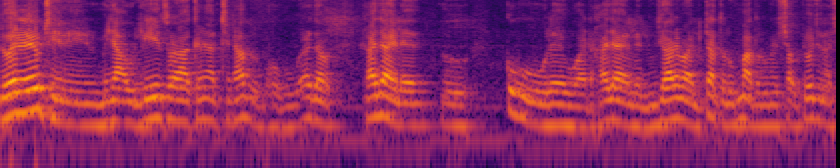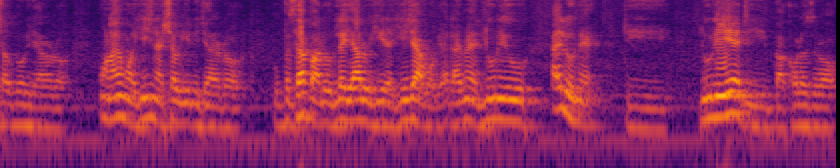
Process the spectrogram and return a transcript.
လွယ်တယ်လို့ထင်နေမရဘူးလေးဆိုတာခင်ဗျာထင်တာလို့မဟုတ်ဘူးအဲဒါကြောင့်ခါကြရင်လည်းဟိုကိုကိုကိုလည်းဟိုတခါကြရင်လည်းလူကြားထဲမှာတက်တယ်လို့မှတ်တယ်လို့နဲ့ရှောက်ပြောချင်တာရှောက်ပြောကြတော့ online မှာရေးချင်တာရှောက်ရေးနေကြတော့ဟိုပါဇက်ပါလို့လက်ရလို့ရေးတာရေးကြပါဗျာဒါပေမဲ့လူတွေကိုအဲ့လိုနဲ့ဒီလူတွေရဲ့ဒီဘာခေါ်လို့ဆိုတော့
